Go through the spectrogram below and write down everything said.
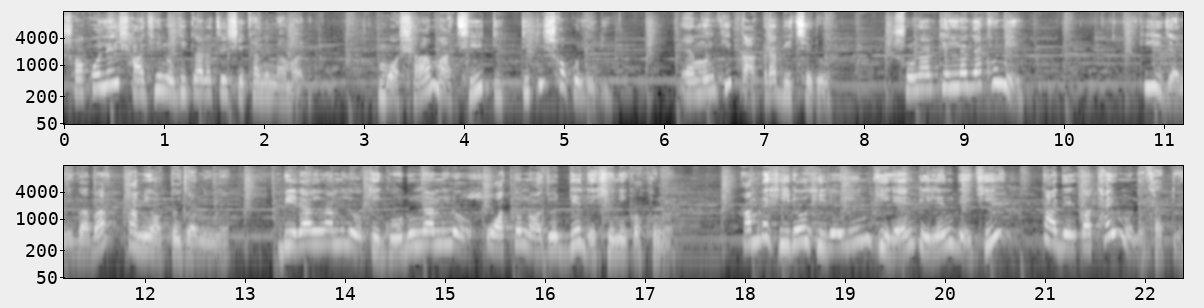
সকলেই স্বাধীন অধিকার আছে সেখানে নামার। মশা, মাছি, টিকটিকি সকলেরই। এমনকি কাকড়া বিছেরও। সোনার কেল্লা দেখনি? কি জানি বাবা, আমি অত জানি না। বিড়াল নামলো কি গরু নামলো, অত নজর দিয়ে দেখিনি কখনো। আমরা হিরো, হিরোইন, ভিলেন, টিলেন দেখি, তাদের কথাই মনে থাকে।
